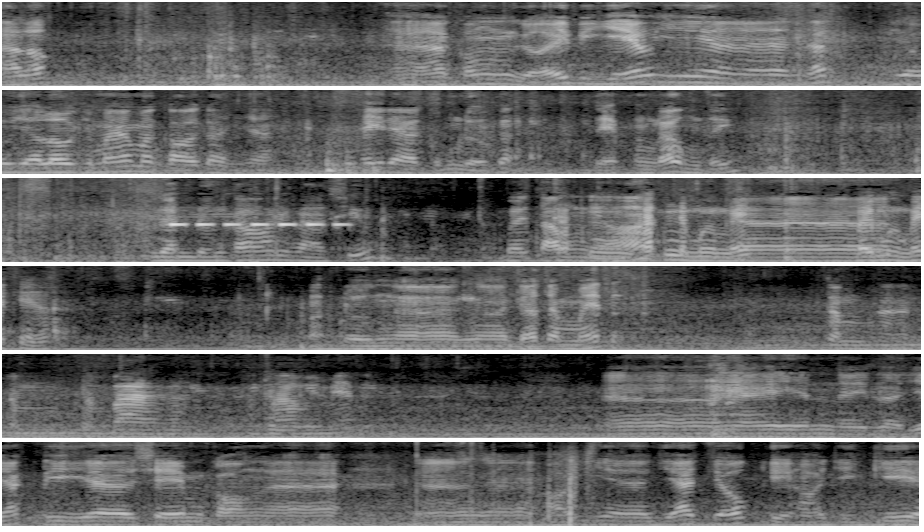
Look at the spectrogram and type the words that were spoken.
Alo? À, con gửi video với à, đất vô zalo cho má má coi coi nha. Thấy ra cũng được á đẹp hơn đó ông tiếng gần đường to đi vào xíu bê cách, tông nhỏ cách 50 mét. À, 70 mét gì đó. Mặt đường à, cỡ trăm mét trăm à, trăm trăm ba trăm ba mươi mét à, ngay anh này là dắt đi xem còn Ờ, hỏi giá- giá chốt thì hỏi chị kia.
